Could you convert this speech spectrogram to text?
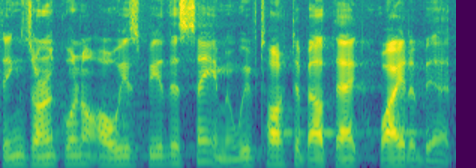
Things aren't going to always be the same, and we've talked about that quite a bit.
